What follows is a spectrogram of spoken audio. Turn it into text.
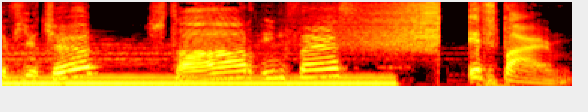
The future. Start invest. It's time.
